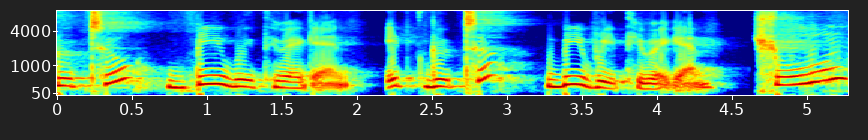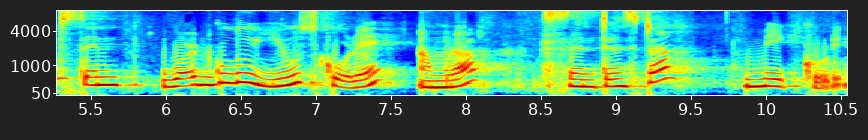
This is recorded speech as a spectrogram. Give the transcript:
good to be with you again. It's good to be with you again. চলুন ওয়ার্ডগুলো ইউজ করে আমরা সেন্টেন্সটা মেক করি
